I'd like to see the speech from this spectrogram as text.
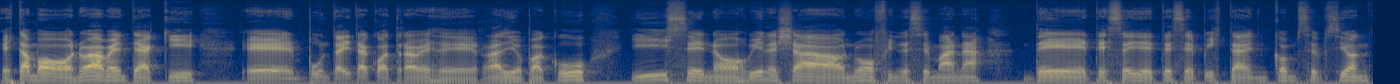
Estamos nuevamente aquí en Punta Itaco a través de Radio Pacú y se nos viene ya un nuevo fin de semana de TC y de TC Pista en Concepción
